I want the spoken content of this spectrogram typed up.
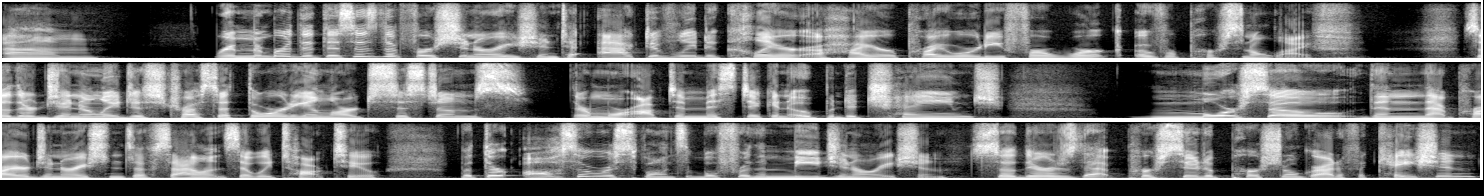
Um, remember that this is the first generation to actively declare a higher priority for work over personal life. So they're generally distrust authority in large systems. They're more optimistic and open to change, more so than that prior generations of silents that we talked to. But they're also responsible for the me generation. So there's that pursuit of personal gratification,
